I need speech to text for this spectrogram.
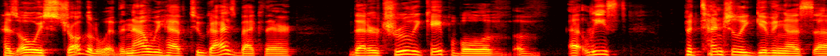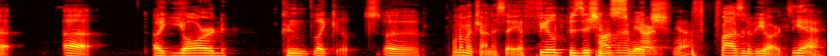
has always struggled with. And now we have two guys back there that are truly capable of of at least potentially giving us a a, a yard con, like uh, what am I trying to say? A field position Positive switch, yards. Yeah. positive yards. Yeah,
